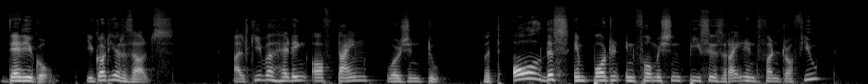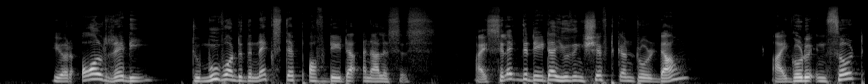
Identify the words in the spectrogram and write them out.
There you go. You got your results. I'll keep a heading of time version 2. with all this important information pieces right in front of you, you're all ready to move on to the next step of data analysis. I select the data using shift control down. I go to insert.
